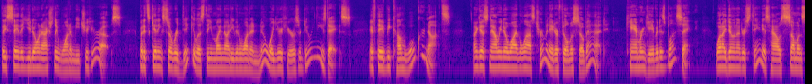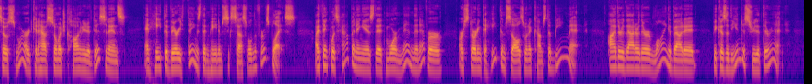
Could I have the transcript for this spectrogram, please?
They say that you don't actually want to meet your heroes, but it's getting so ridiculous that you might not even want to know what your heroes are doing these days, if they've become woke or not. I guess now we know why the last Terminator film was so bad. Cameron gave it his blessing. What I don't understand is how someone so smart could have so much cognitive dissonance and hate the very things that made him successful in the first place. I think what's happening is that more men than ever are starting to hate themselves when it comes to being men. Either that or they're lying about it because of the industry that they're in.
